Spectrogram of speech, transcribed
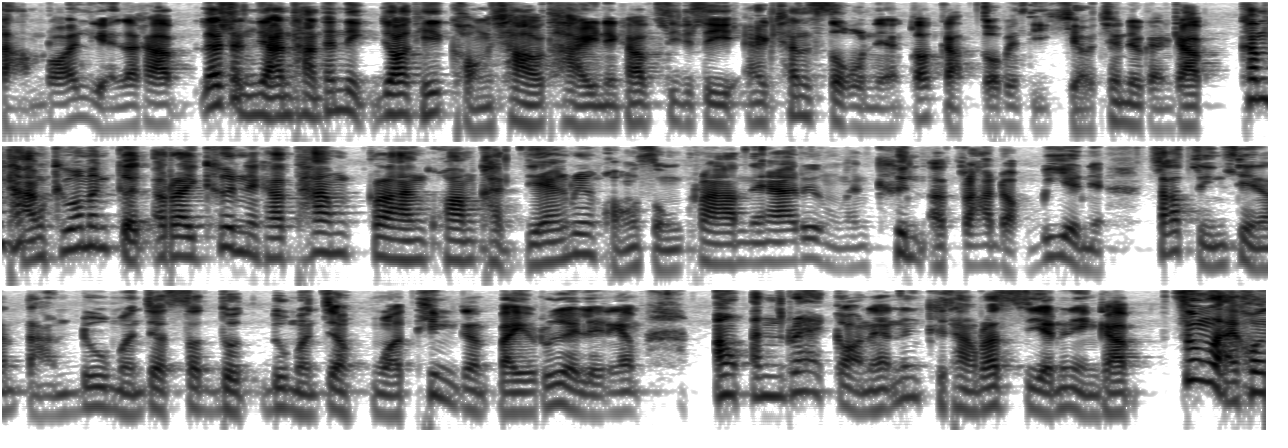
44,300 เหรียญแล้วครับ และสัญญาณทางเทคนิคยอดฮิตของชาวไทยนะครับ CDC Action Zone เนี่ยก็กลับตัวเป็นสีเขียวเช่นเดียวกันครับคำถามคือว่ามันเกิดอะไรขึ้นนะครับท่ามกลางความขัดแย้งเรื่องของสงครามนะฮะเรื่องของการขึ้นอัตราดอกเบี้ยเนี่ยทรัพย์สินเสี่ยงต่างๆ ดูเหมือนจะสะดุดดูเหมือนจะหัวทิ่มกันไปเรื่อยเลยนะครับ เอาอันแรกก่อนนะนั่นคือทางรัสเซียนั่นเองครับซึ่งหลายคน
